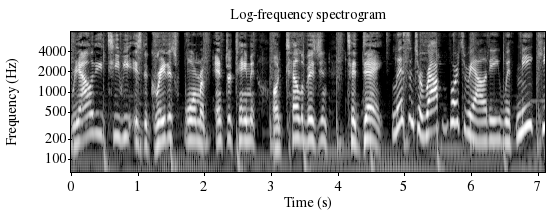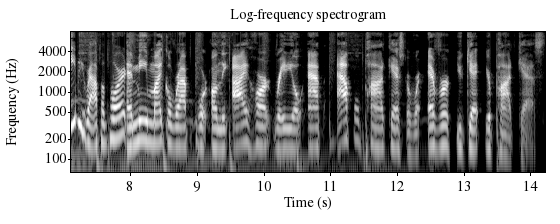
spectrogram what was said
Reality TV is the greatest form of entertainment on television today. Listen to Rapaport's Reality with me, Kibi Rapaport. And me, Michael Rapaport, on the iHeartRadio app, Apple Podcast, or wherever you get your podcast.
